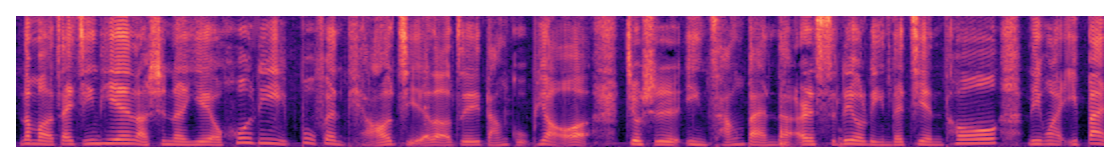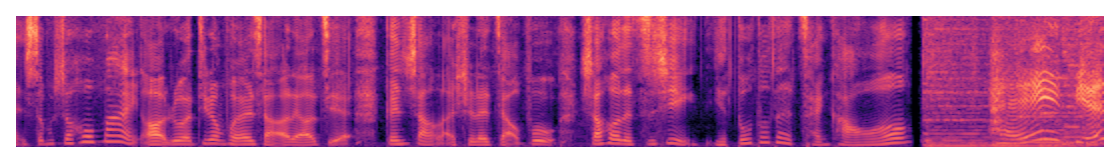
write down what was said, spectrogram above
那么在今天，老师呢也有获利部分调节了这一档股票哦，就是隐藏版版的二四六零的建通，另外一半什么时候卖啊、如果听众朋友想要了解，跟上老师的脚步，稍后的资讯也多多的参考哦。嘿，别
